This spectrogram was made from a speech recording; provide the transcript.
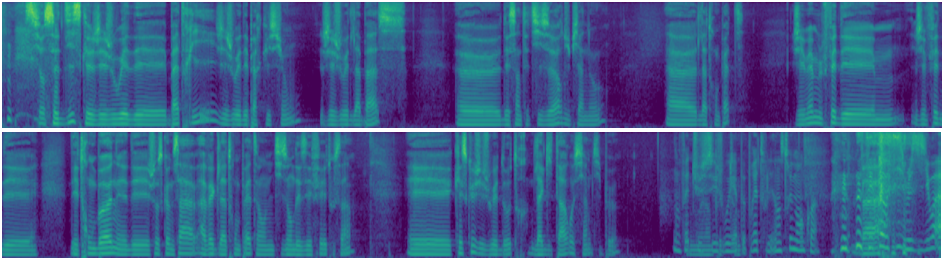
Sur ce disque, j'ai joué des batteries, j'ai joué des percussions, j'ai joué de la basse, euh, des synthétiseurs, du piano, euh, de la trompette. J'ai même fait des, j'ai fait des, des trombones et des choses comme ça avec la trompette en utilisant des effets, tout ça. Et qu'est-ce que j'ai joué d'autre? De la guitare aussi un petit peu. En fait, tu sais jouer à peu près tous les instruments, quoi. c'est bah. ça aussi, je me suis dit, ouais.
